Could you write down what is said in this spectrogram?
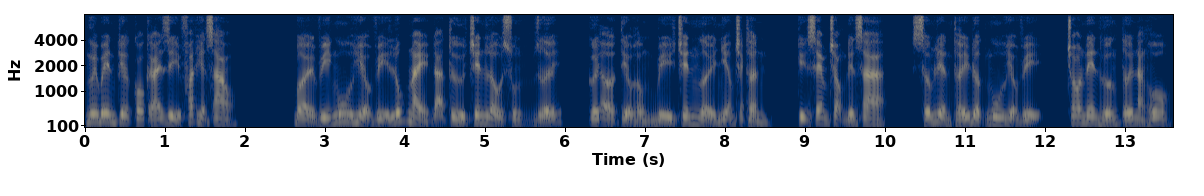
ngươi bên kia có cái gì phát hiện sao? Bởi vì ngu hiểu vị lúc này đã từ trên lầu xuống dưới, cưới ở tiểu hồng bì trên người nhiễm trạch thần, kỵ xem trọng đến xa, sớm liền thấy được ngu hiểu vị, cho nên hướng tới nàng hô.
